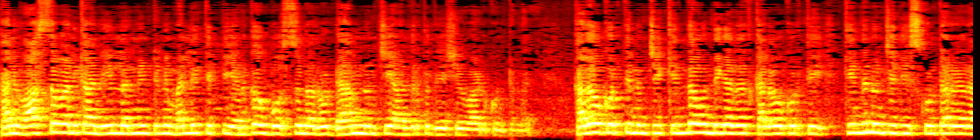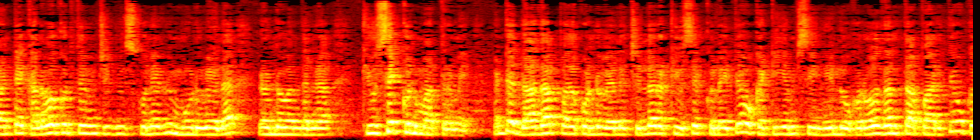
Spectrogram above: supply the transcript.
కానీ వాస్తవానికి ఆ నీళ్ళన్నింటినీ మళ్ళీ తిప్పి వెనకకు పోస్తున్నారు డ్యాం నుంచి ఆంధ్రప్రదేశ్ వాడుకుంటున్నది. కలవకుర్తి నుంచి కింద ఉంది కదా కలవకుర్తి కింద నుంచి తీసుకుంటారు కదా అంటే కలవకుర్తి నుంచి తీసుకునేవి మూడు వేల రెండు వందల క్యూసెక్కులు మాత్రమే. అంటే దాదాపు పదకొండు వేల చిల్లర క్యూసెక్కులు అయితే ఒక టీఎంసీ నీళ్ళు ఒక రోజంతా పారితే ఒక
